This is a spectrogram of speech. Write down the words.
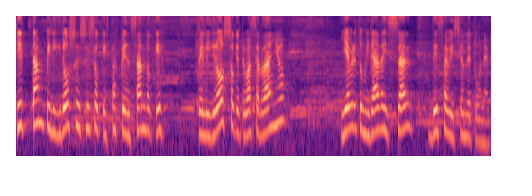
¿Qué tan peligroso es eso que estás pensando que es peligroso, que te va a hacer daño? Y abre tu mirada y sal de esa visión de túnel.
